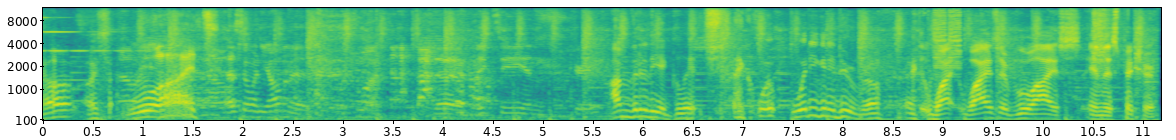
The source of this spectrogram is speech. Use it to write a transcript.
That's correct. Oh, What? That's the one y'all missed. Which one? The Big T and Create. I'm literally a glitch. Like, what, what are you gonna do, bro? Like, Why, why is there blue eyes in this picture?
